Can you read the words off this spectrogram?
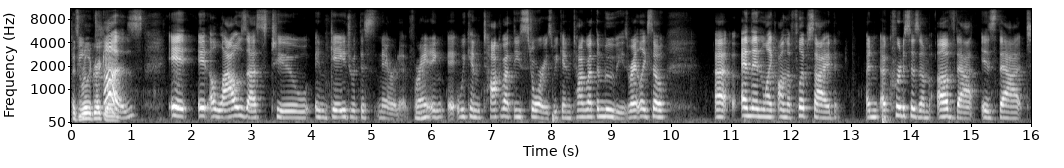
It's a really great game. because it it allows us to engage with this narrative Mm-hmm. right and it, we can talk about these stories we can talk about the movies right like so uh, and then like on the flip side a, a criticism of that is that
